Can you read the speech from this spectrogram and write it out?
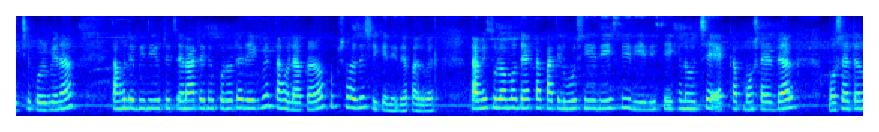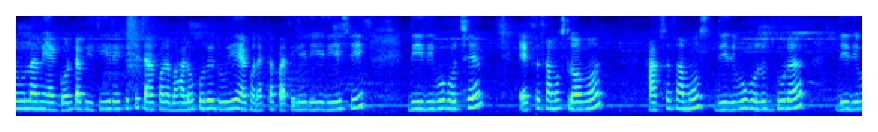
ইচ্ছে করবে না। তাহলে ভিডিওটি না টেনে পুরোটা দেখবেন, তাহলে আপনারাও খুব সহজে শিখে নিতে পারবেন। তা আমি চুলার মধ্যে একটা পাতিল বসিয়ে দিয়েছি, দিয়ে দিয়েছি এখানে হচ্ছে এক কাপ মশারের ডাল। মশারের ডালগুলো আমি এক ঘণ্টা ভিজিয়ে রেখেছি, তারপরে ভালো করে ধুয়ে এখন একটা পাতিলে দিয়ে দিয়েছি। দিয়ে দিব হচ্ছে একশো চামচ লবণ হাফসা চামচ, দিয়ে দিব হলুদ গুঁড়া, দিয়ে দিব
